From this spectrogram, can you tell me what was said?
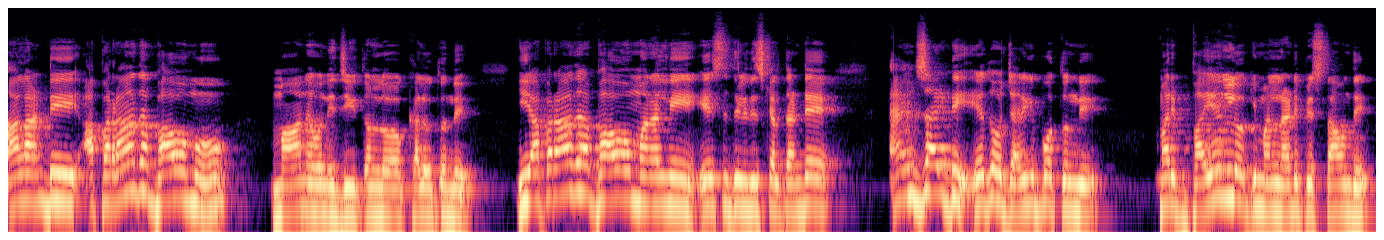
అలాంటి అపరాధ భావము మానవుని జీవితంలో కలుగుతుంది. ఈ అపరాధ భావం మనల్ని ఏ స్థితికి తీసుకెళ్తుంటే యాంగ్జైటీ ఏదో జరిగిపోతుంది. మరి భయంలోకి మనల్ని నడిపిస్తూ ఉంది.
